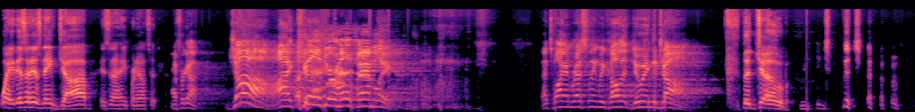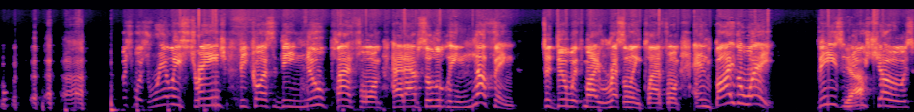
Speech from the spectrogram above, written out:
Wait, isn't his name Job? Isn't that how you pronounce it? I forgot. Job, I killed your whole family. That's why in wrestling we call it doing the job. The Job. The Job. which was really strange because the new platform had absolutely nothing to do with my wrestling platform. And by the way, these Yeah. new shows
